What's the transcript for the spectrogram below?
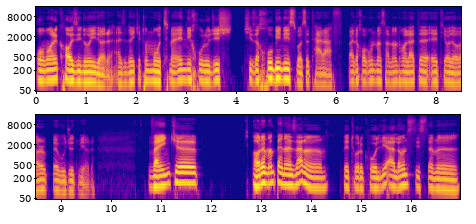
قمار کازینویی داره. از اینایی که تو مطمئنی خروجیش چیز خوبی نیست واسه طرف. ولی خب اون مثلا حالت اعتیاد آور به وجود میاره. و اینکه آره من به نظرم به طور کلی الان سیستم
